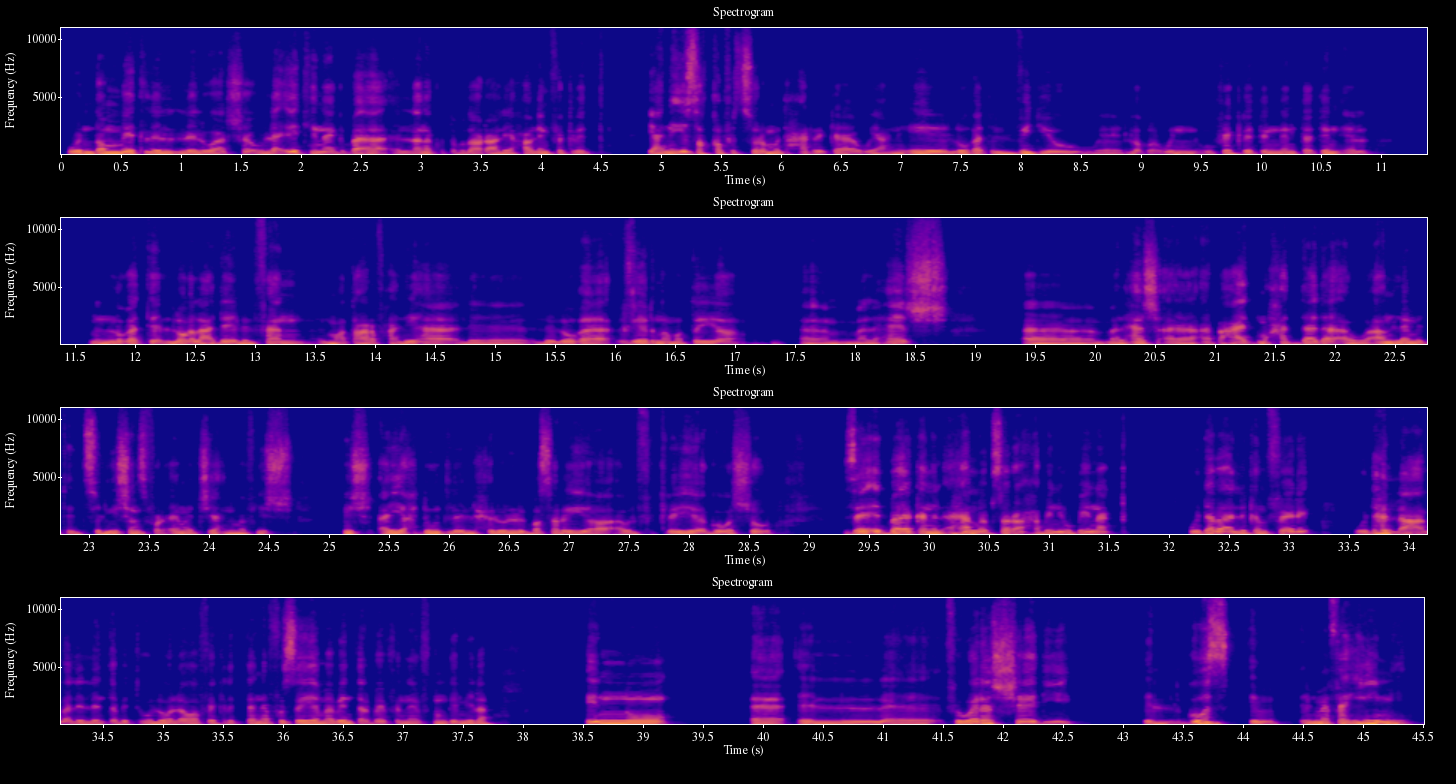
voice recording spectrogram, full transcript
وانضميت لل- للورشة ولقيت هناك بقى اللي أنا كنت بدور عليه حوالين فكرة يعني إيه ثقافة الصورة المتحركه ويعني إيه لغة الفيديو وفكرة إن أنت تنقل من لغة اللغة العادية للفن المتعارف عليها للغة غير نمطية ملهاش ملهاش أبعاد محددة أو unlimited solutions for image يعني مفيش مفيش أي حدود للحلول البصرية أو الفكرية جوه الشغل. زائد بقى كان الأهم بصراحة بيني وبينك وده بقى اللي كان فارق وده اللي عمل اللي انت بتقوله اللي هو فكرة التنافسية ما بين تربية فنية وفنون جميلة إنه آه، في ورش شادي الجزء المفاهيمي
